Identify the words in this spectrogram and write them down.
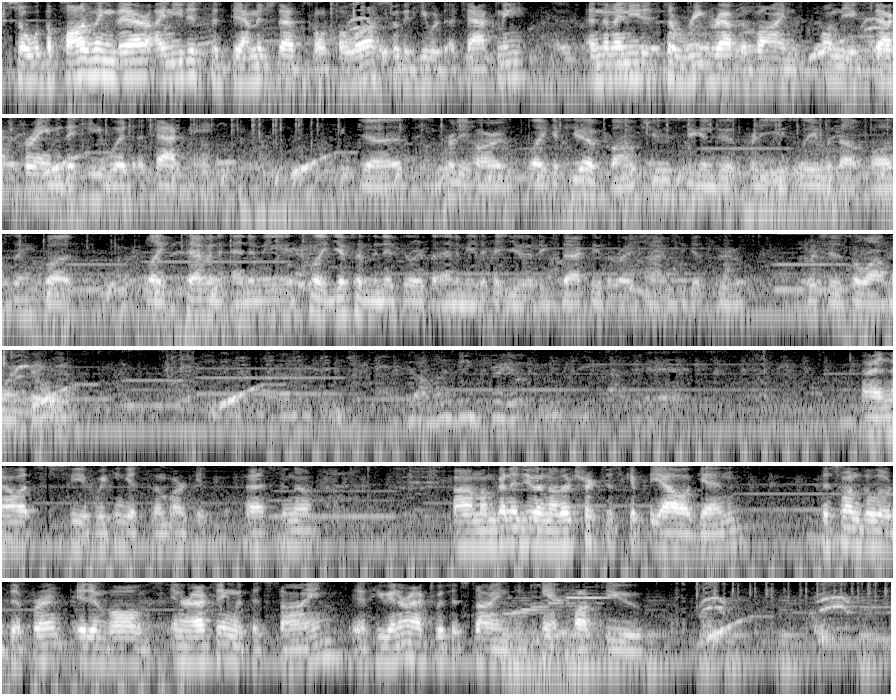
So with the pausing there, I needed to damage that Skulltula so that he would attack me. And then I needed to re-grab the vines on the exact frame that he would attack me. Yeah, it's pretty hard. Like if you have bombchus, you can do it pretty easily without pausing. But like to have an enemy, like you have to manipulate the enemy to hit you at exactly the right time to get through, which is a lot more tricky. Alright, now let's see if we can get to the market fast enough. Um, I'm gonna do another trick to skip the owl again. This one's a little different. It involves interacting with the sign. If you interact with the sign, he can't talk to you.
